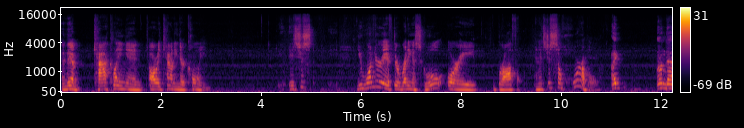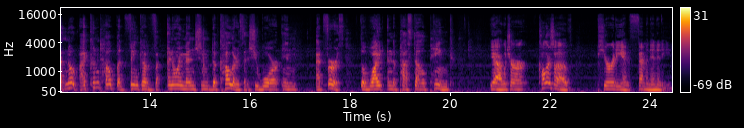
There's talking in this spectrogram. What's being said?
and them cackling and already counting their coin. It's just you wonder if they're running a school or a brothel, and it's just so horrible. I, on that note, I couldn't help but think of. I know I mentioned the colors that she wore in at first, the white and the pastel pink. Yeah, which are colors of purity and femininity.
